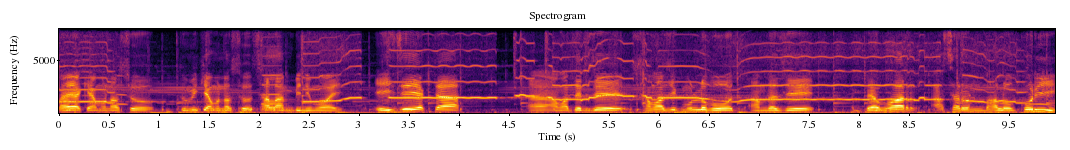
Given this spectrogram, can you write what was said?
ভাইয়া কেমন আছো? তুমি কেমন আছো? সালাম বিনিময়। এই যে একটা আমাদের যে সামাজিক মূল্যবোধ আমরা যে ব্যবহার আচরণ ভালো করি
